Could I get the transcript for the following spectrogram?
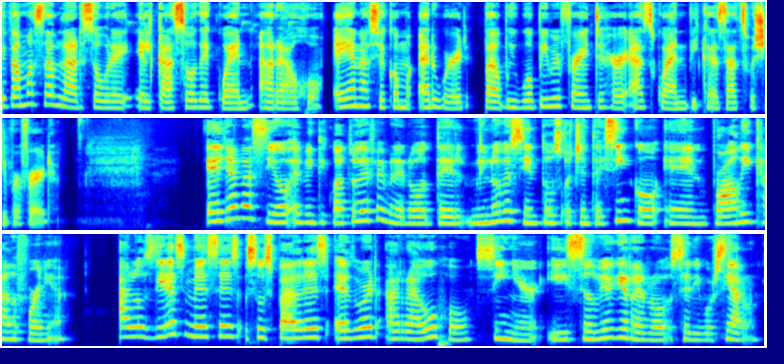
Hoy vamos a hablar sobre el caso de Gwen Araujo. Ella nació como Edward, but we will be referring to her as Gwen because that's what she preferred. Ella nació el 24 de febrero del 1985 en Brawley, California. A los 10 meses, sus padres Edward Araujo Sr. y Sylvia Guerrero se divorciaron.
